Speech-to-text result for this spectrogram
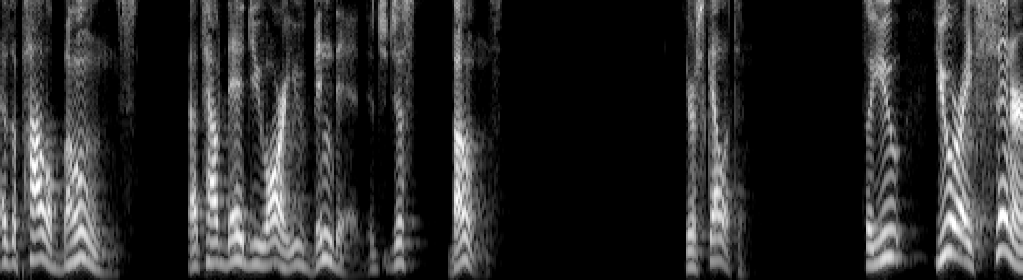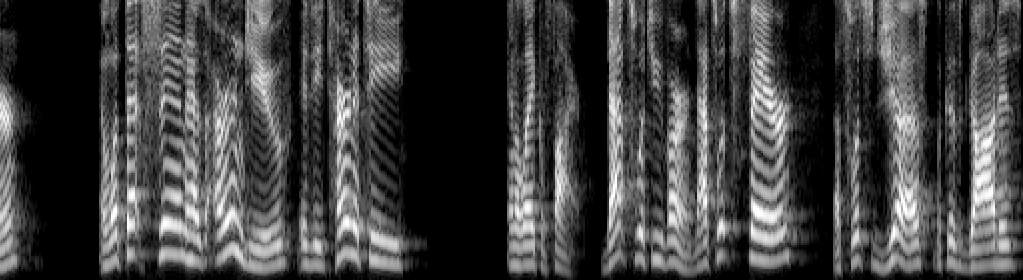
as a pile of bones. That's how dead you are. You've been dead. It's just bones. You're a skeleton. So you, you are a sinner, and what that sin has earned you is eternity in a lake of fire. That's what you've earned. That's what's fair. That's what's just because God is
